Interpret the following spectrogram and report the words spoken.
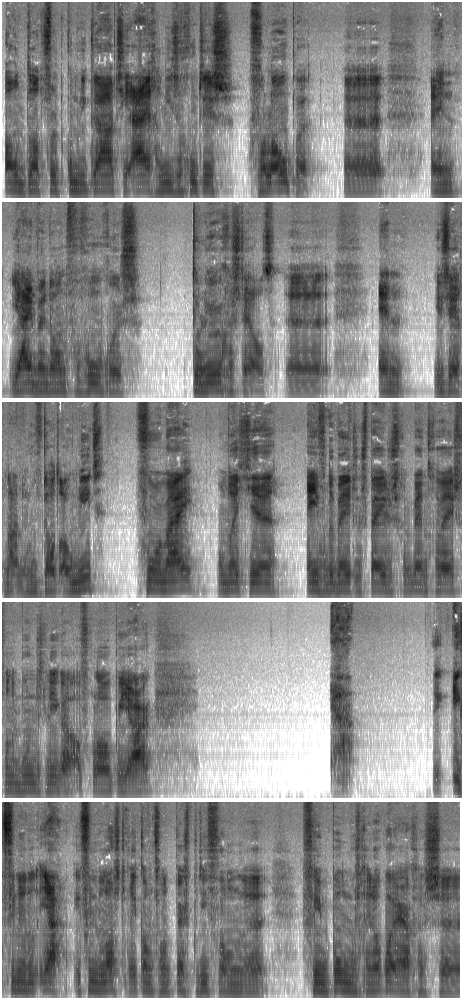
al dat soort communicatie eigenlijk niet zo goed is verlopen. eh, en jij bent dan vervolgens teleurgesteld. eh, en je zegt, nou, dan hoeft dat ook niet voor mij. Omdat je een van de betere spelers bent geweest van de Bundesliga afgelopen jaar. Ja, ik, ik, vind het, ja, ik vind het lastig. Ik kan het van het perspectief van uh, Frimpong misschien ook wel ergens uh,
